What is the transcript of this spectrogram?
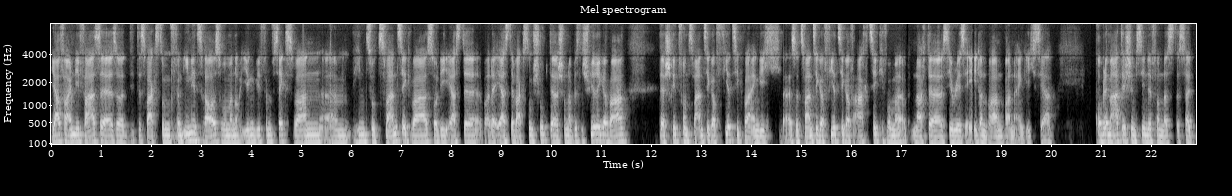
ja, vor allem die Phase, also das Wachstum von Inits raus, wo wir noch irgendwie fünf, sechs waren, ähm, hin zu 20 war so die erste, war der erste Wachstumsschub, der schon ein bisschen schwieriger war. Der Schritt von 20 auf 40 war eigentlich, also 20 auf 40 auf 80, wo wir nach der Series A dann waren, waren eigentlich sehr problematisch im Sinne von, dass das halt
